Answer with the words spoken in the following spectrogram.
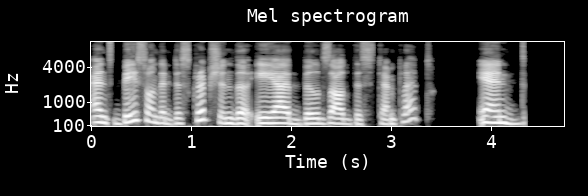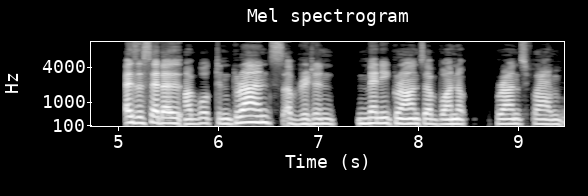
And based on the description, the AI builds out this template. And as I said, I, have worked in grants. I've written many grants. I've won grants from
